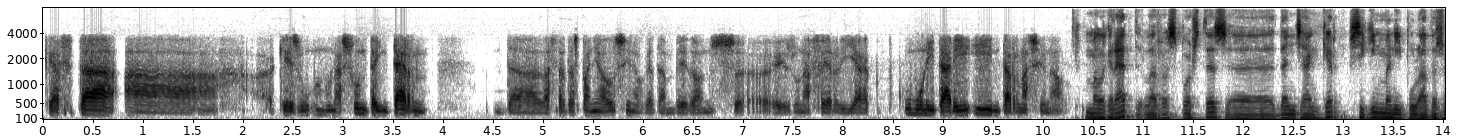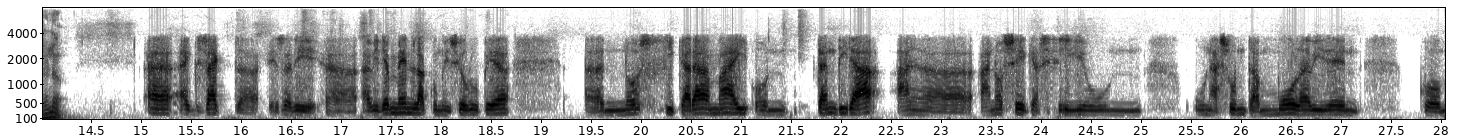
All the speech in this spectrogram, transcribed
que està a, que és un, un assumpte intern de l'estat espanyol, sinó que també doncs, eh, és un afer ja comunitari i internacional. Malgrat les respostes eh, d'en Janker siguin manipulades o no. Eh, exacte, és a dir, eh, evidentment la Comissió Europea eh, no es ficarà mai on tendirà a, a no ser que sigui un, un assumpte molt evident com,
